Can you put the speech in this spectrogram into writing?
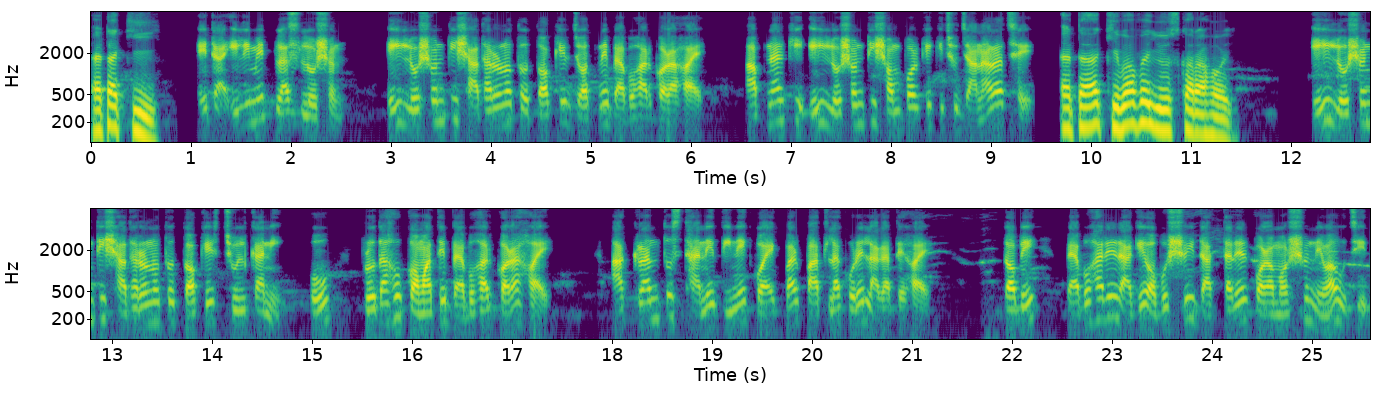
এটা কি? এটা ইলিমেট প্লাস লোশন। এই লোশনটি সাধারণত ত্বকের যত্নে ব্যবহার করা হয়। আপনার কি এই লোশনটি সম্পর্কে কিছু জানার আছে? এটা কীভাবে ইউজ করা হয়? এই লোশনটি সাধারণত ত্বকের চুলকানি ও প্রদাহ কমাতে ব্যবহার করা হয়। আক্রান্ত স্থানে দিনে কয়েকবার পাতলা করে লাগাতে হয়। তবে ব্যবহারের আগে অবশ্যই ডাক্তারের পরামর্শ নেওয়া উচিত।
